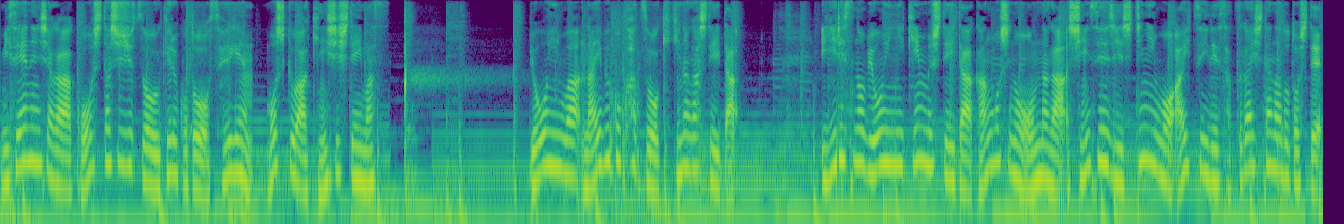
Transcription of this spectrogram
未成年者がこうした手術を受けることを制限もしくは禁止しています。病院は内部告発を聞き流していた。イギリスの病院に勤務していた看護師の女が新生児7人を相次いで殺害したなどとして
